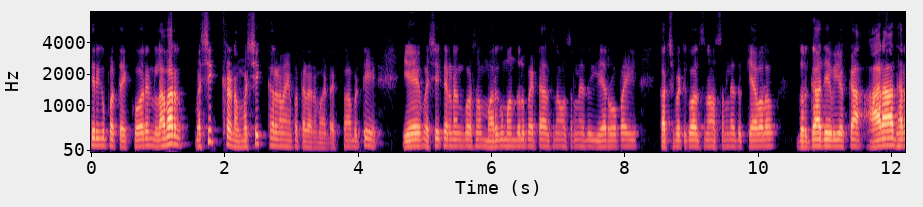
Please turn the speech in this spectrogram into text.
తిరిగిపోతాయి. కోరిన లవర్ వశీకరణం వశీకరణం అయిపోతాడు అనమాట కాబట్టి ఏ వశీకరణం కోసం మరుగు మందులు పెట్టాల్సిన అవసరం లేదు. ఏ రూపాయి ఖర్చు పెట్టుకోవాల్సిన అవసరం లేదు. కేవలం దుర్గాదేవి యొక్క ఆరాధన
